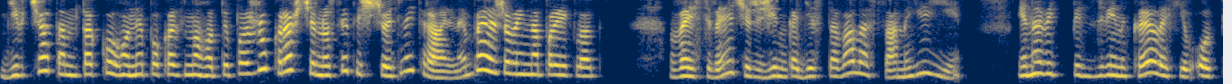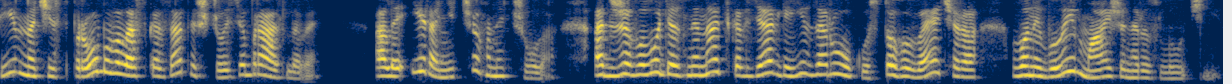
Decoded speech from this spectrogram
Дівчатам такого непоказного типажу краще носити щось нейтральне, бежевий, наприклад. Весь вечір жінка діставала саме її, і навіть під дзвін келихів опівночі спробувала сказати щось образливе. Але Іра нічого не чула, адже Володя зненацька взяв її за руку. З того вечора вони були майже нерозлучні.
